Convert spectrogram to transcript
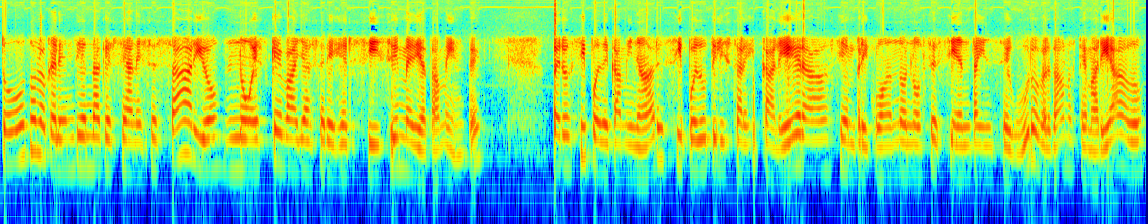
todo lo que le entienda que sea necesario, no es que vaya a hacer ejercicio inmediatamente, pero sí puede caminar, sí puede utilizar escaleras, siempre y cuando no se sienta inseguro, ¿verdad? No esté mareado.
